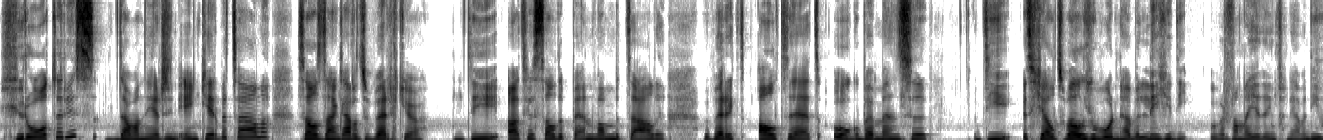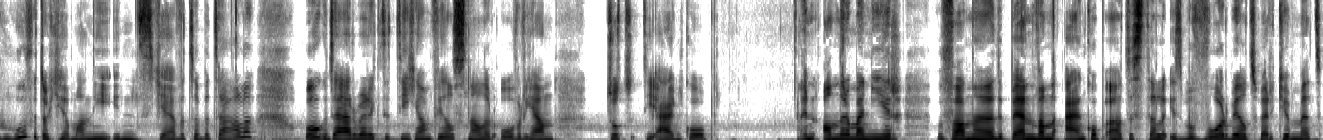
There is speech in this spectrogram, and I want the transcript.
groter is dan wanneer ze in één keer betalen, zelfs dan gaat het werken die uitgestelde pijn van betalen werkt altijd. Ook bij mensen die het geld wel gewoon hebben liggen, die, waarvan je denkt van ja, maar die hoeven toch helemaal niet in schijven te betalen. Ook daar werkt het, die gaan veel sneller overgaan tot die aankoop. Een andere manier van uh, de pijn van de aankoop uit te stellen is bijvoorbeeld werken met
